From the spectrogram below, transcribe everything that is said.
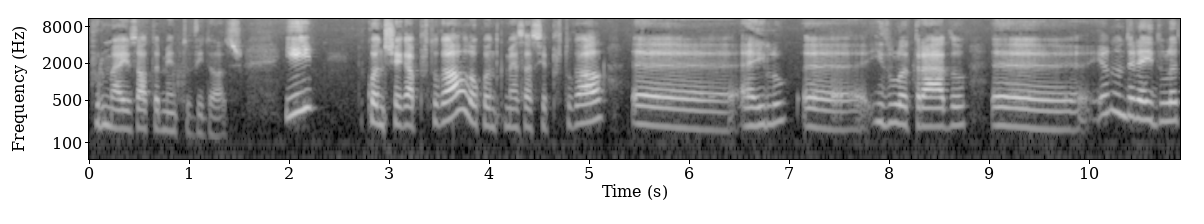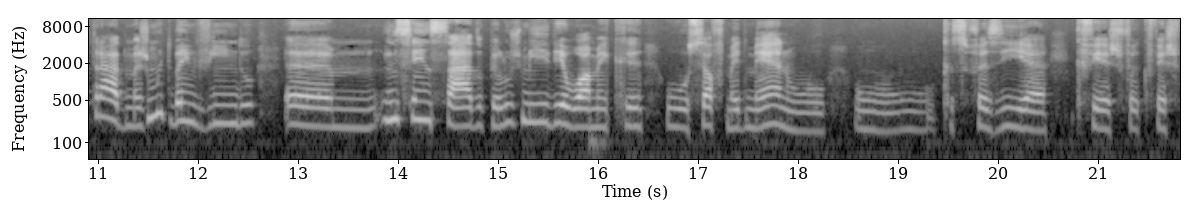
por meios altamente duvidosos. E quando chega a Portugal, ou quando começa a ser Portugal, uh, eilo, uh, idolatrado, uh, eu não direi idolatrado, mas muito bem-vindo, uh, incensado pelos mídias, o homem que, o self-made man, o, que se fazia, que fez, que, fez,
